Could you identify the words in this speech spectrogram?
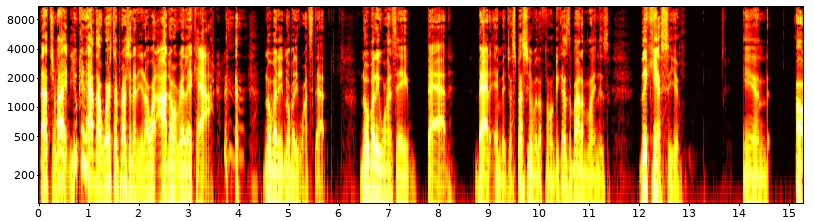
That's right. You can have the worst impression, and you know what? I don't really care. nobody nobody wants that. Nobody wants a bad bad image, especially over the phone, because the bottom line is they can't see you. And uh,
